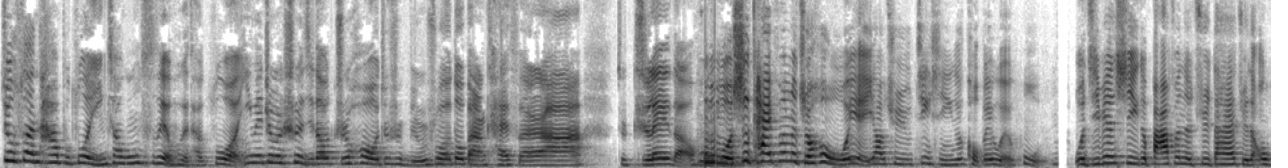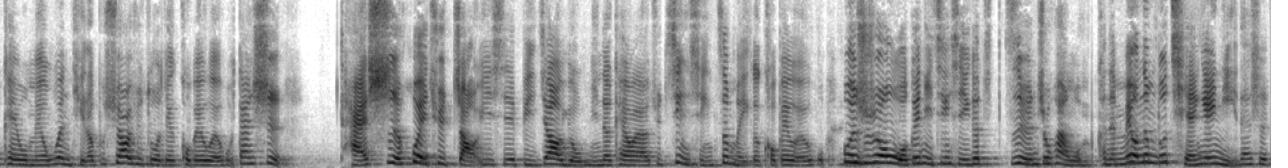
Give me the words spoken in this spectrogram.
就算他不做，营销公司也会给他做，因为这个涉及到之后，就是比如说豆瓣上开分啊，就之类的。不不，是开分了之后，我也要去进行一个口碑维护。我即便是一个八分的剧，大家觉得 OK，我没有问题了，不需要去做这个口碑维护，但是。还是会去找一些比较有名的 KOL 去进行这么一个口碑维护，或者是说我跟你进行一个资源置换，我们可能没有那么多钱给你，但是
